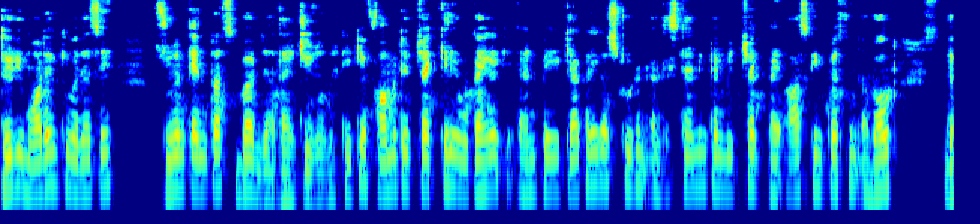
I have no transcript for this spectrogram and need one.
थ्री मॉडल की वजह से स्टूडेंट का इंटरेस्ट बढ़ जाता है चीज़ों में, ठीक है? फॉर्मेटिव चेक के लिए वो कहेंगे कि एंड पे क्या करेगा? Student understanding can be check by asking question about the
